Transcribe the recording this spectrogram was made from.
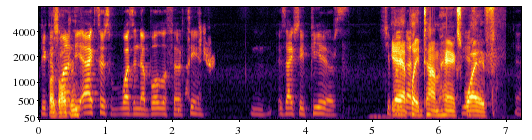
because Buzz one of the actors was in Apollo thirteen. Mm, It's actually Peters. She Yeah, I played Tom Hanks' Yes. wife. Yeah,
